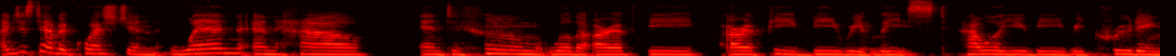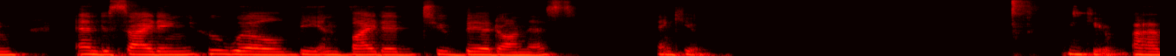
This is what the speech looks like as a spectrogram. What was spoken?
I just have a question. When and how and to whom will the RFB, RFP be released? How will you be recruiting and deciding who will be invited to bid on this? Thank you. Thank you. Uh,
